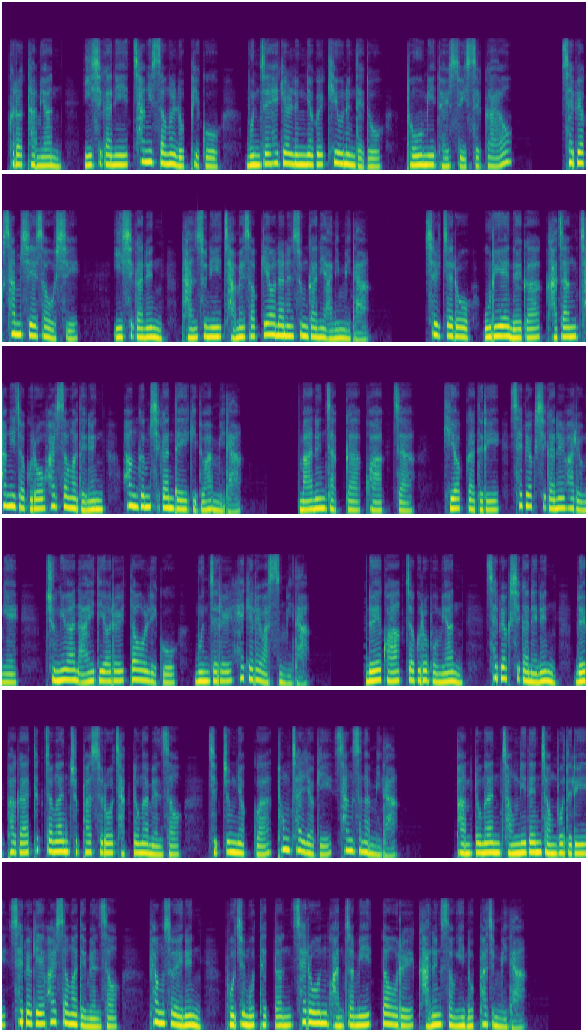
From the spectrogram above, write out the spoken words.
그렇다면 이 시간이 창의성을 높이고 문제 해결 능력을 키우는데도 도움이 될 수 있을까요? 새벽 3시에서 5시, 이 시간은 단순히 잠에서 깨어나는 순간이 아닙니다. 실제로 우리의 뇌가 가장 창의적으로 활성화되는 황금 시간대이기도 합니다. 많은 작가, 과학자, 기업가들이 새벽 시간을 활용해 중요한 아이디어를 떠올리고 문제를 해결해 왔습니다. 뇌과학적으로 보면 새벽 시간에는 뇌파가 특정한 주파수로 작동하면서 집중력과 통찰력이 상승합니다. 밤 동안 정리된 정보들이 새벽에 활성화되면서 평소에는 보지 못했던 새로운 관점이 떠오를 가능성이 높아집니다.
